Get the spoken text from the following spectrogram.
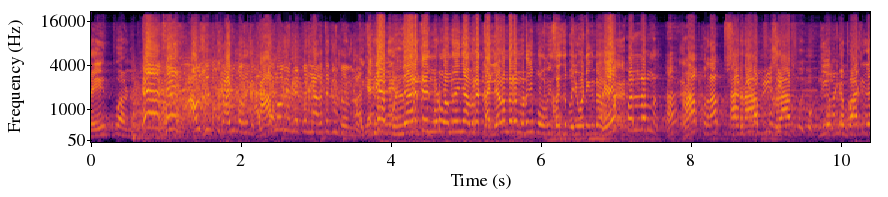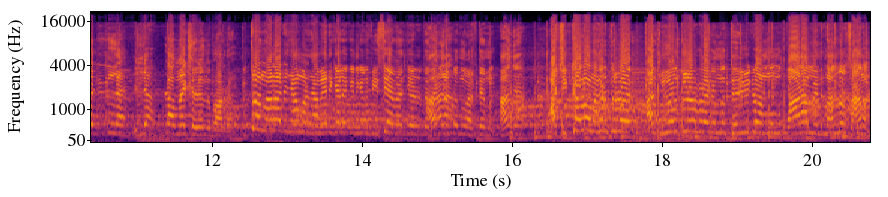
റേപ്പാണ്. കാര്യം പറഞ്ഞു എന്നെ പിന്നെ അകത്തേക്ക് വിട്ടല്ലോ എന്റെ പിള്ളേർക്ക് ഇങ്ങോട്ട് വന്നു കഴിഞ്ഞാൽ അവരെ കല്യാണം വരെ മുടങ്ങി പോകും ഈ സൈസ് പരിപാടി ഇങ്ങനെ റേപ്പല്ലെന്ന്. റാപ്പ് റാപ്പ് ആ, റാപ്പ് റാപ്പ്. നീ അവന്റെ പാട്ട് കേട്ടിട്ടില്ല? ഇല്ല. ഇവിടെ മൈക്കിൾ ഒന്ന് പാടാ ഇത്ര നാളായിട്ട് ഞാൻ പറഞ്ഞു അമേരിക്കയിലേക്ക് എനിക്കൊരു വിസ അറേഞ്ച് ചെയ്തിട്ട് വരട്ടെ? ആ ചിക്കാഗോ നഗരത്തിലൂടെ ആ ന്യൂയോർക്കിലൂടെ ഒന്ന് തെരുവികളാണെന്നൊന്ന് പാടാൻ വേണ്ടി നല്ലൊരു സാധനം.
